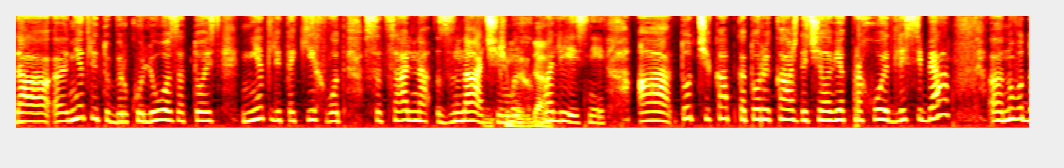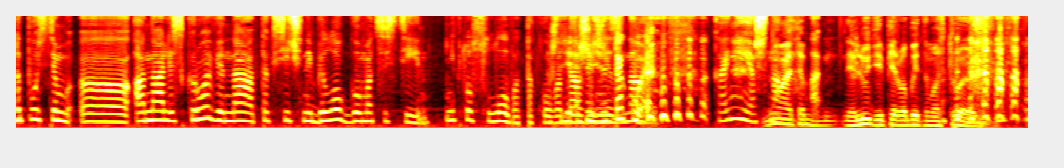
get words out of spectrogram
да. да, нет ли туберкулеза, то есть нет ли таких вот социально значимых да. болезней. А тот чекап, который каждый человек проходит для себя, э, ну вот, допустим, э, анализ крови на токсичный белок гомоцистеин. Никто слова такого что даже не знает. Конечно. Ну, это а... люди первобытного строя.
